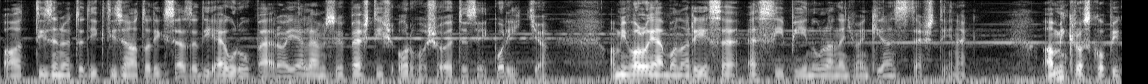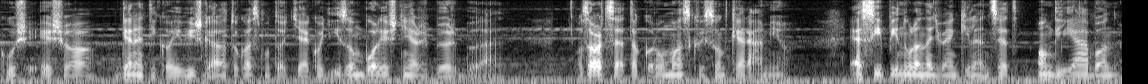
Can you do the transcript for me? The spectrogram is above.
a 15.-16. századi Európára jellemző pestis orvos öltözék borítja, ami valójában a része SCP-049 testének. A mikroszkopikus és a genetikai vizsgálatok azt mutatják, hogy izomból és nyers bőrből áll. Az arcát takaró maszk viszont kerámia. SCP-049-et Angliában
